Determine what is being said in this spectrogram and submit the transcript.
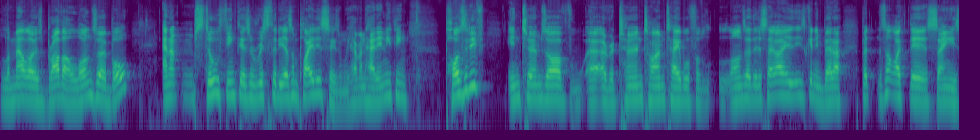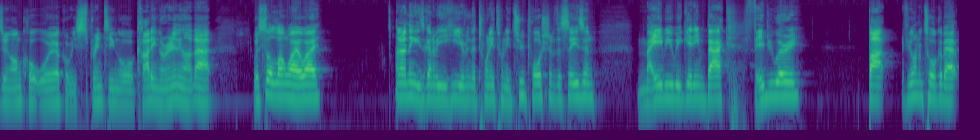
LaMelo's brother, Lonzo Ball. And I still think there's a risk that he doesn't play this season. We haven't had anything positive in terms of uh, a return timetable for Lonzo. They just say, oh, he's getting better. But it's not like they're saying he's doing on court work or he's sprinting or cutting or anything like that. We're still a long way away. I don't think he's going to be here in the 2022 portion of the season. Maybe we get him back February. But if you want to talk about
